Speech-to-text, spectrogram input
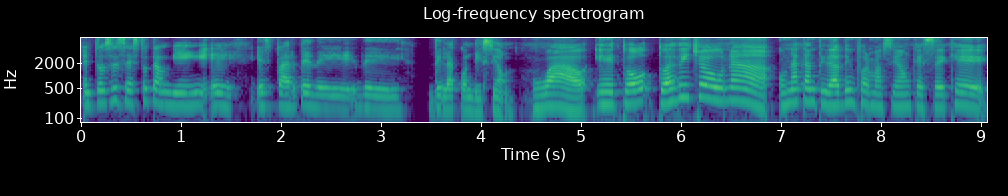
Entonces esto también eh, es parte de de la condición. Wow, eh, tú, has dicho una, una, cantidad de información que sé que,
